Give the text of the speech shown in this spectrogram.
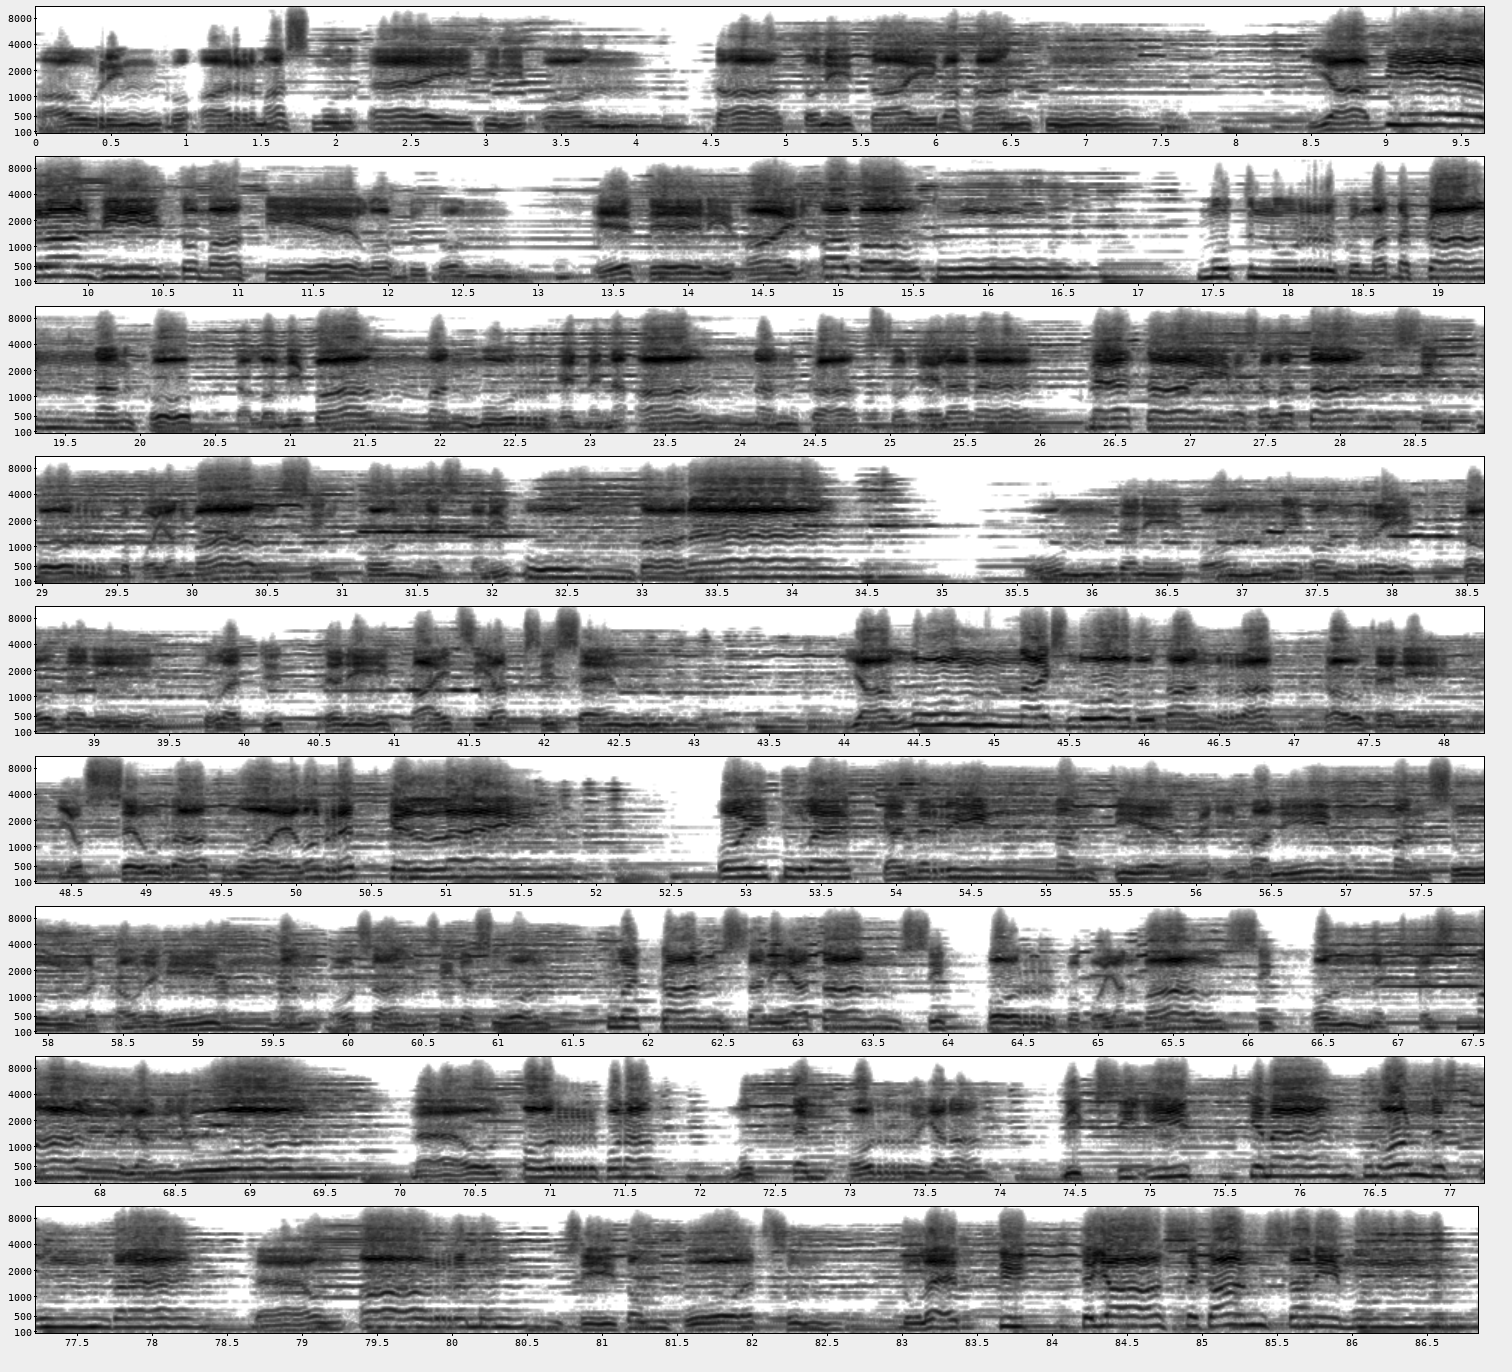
Aurinko armas mun äitini on, taattoni taivahan kuu. Ja vieraan viittoma tie lohduton, eteeni ain avautuu. Mut nurkumata kannan kohtaloni vamman, murhen mennä annan, katson elämää Mä taivasalla tanssin, orpopojan valssin, onnestani unta näen. Unteni onni on rikkauteni, tule tyttöni kaitsijaksi sen. Ja lunnais luovutan rakkauteni, jos seuraat mua elon retkelläin. Oi tule, käymme rinnan tiemme ihanimman sulle kaunehimman osan siitä suon. Tule kanssani ja tanssi, orpopojan valssi, onnekses maljan juon. Mä oon orpona, mutten orjana, miksi itkemään, kun onnest unta näen? Tää on aarre mun, siitä on puolet sun. Tule tyttö ja se kanssani mun.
